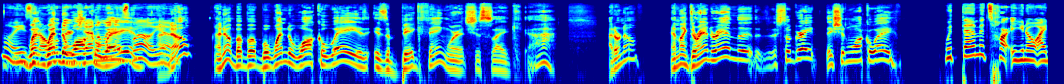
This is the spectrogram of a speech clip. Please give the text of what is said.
Well, he's when, an when to walk away, as well. Yeah. I know, I know, but but but when to walk away is, is a big thing where it's just like, ah, I don't know. And like Duran Duran, they're still great. They shouldn't walk away. With them, it's hard. You know, I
